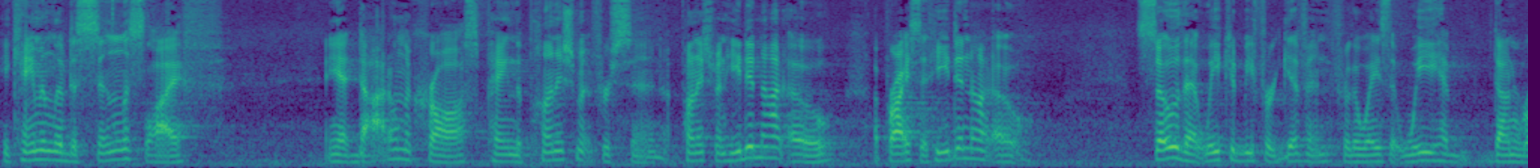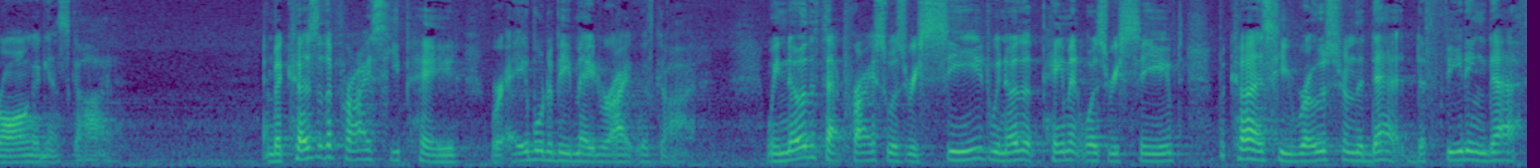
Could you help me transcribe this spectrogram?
He came and lived a sinless life and yet died on the cross, paying the punishment for sin, a punishment he did not owe, a price that he did not owe, so that we could be forgiven for the ways that we have done wrong against God. And because of the price he paid, we're able to be made right with God. We know that that price was received. We know that payment was received because he rose from the dead, defeating death.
